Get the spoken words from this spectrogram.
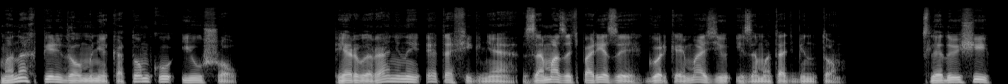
Монах передал мне котомку и ушел. Первый раненый — это фигня. Замазать порезы горькой мазью и замотать бинтом. Следующий —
